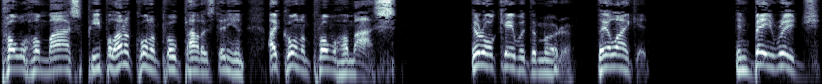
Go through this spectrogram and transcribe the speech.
pro Hamas people. I don't call them pro Palestinian, I call them pro Hamas. They're okay with the murder, they like it. In Bay Ridge,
